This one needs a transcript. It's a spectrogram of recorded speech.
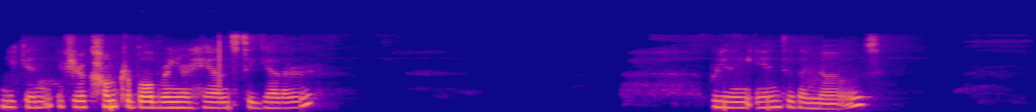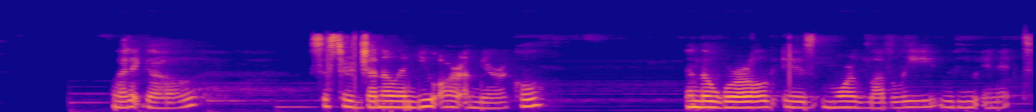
You can, if you're comfortable, bring your hands together. Breathing into the nose. Let it go. Sister Jenna you are a miracle, and the world is more lovely with you in it.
